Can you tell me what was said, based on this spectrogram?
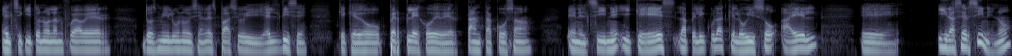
el chiquito Nolan fue a ver 2001 decía en el espacio y él dice que quedó perplejo de ver tanta cosa en el cine y que es la película que lo hizo a él eh, ir a hacer cine, ¿no?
